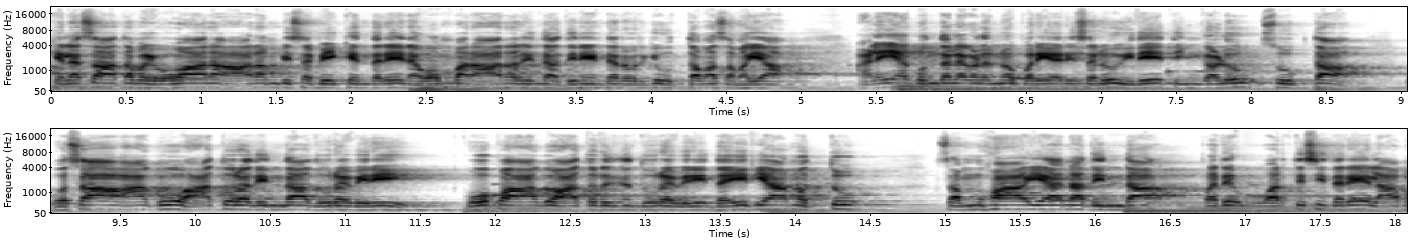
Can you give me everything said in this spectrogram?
ಕೆಲಸ ಅಥವಾ ವ್ಯವಹಾರ ಆರಂಭಿಸಬೇಕೆಂದರೆ ನವೆಂಬರ್ ಆರರಿಂದ ಹದಿನೆಂಟರವರೆಗೆ ಉತ್ತಮ ಸಮಯ. ಹಳೆಯ ಗೊಂದಲಗಳನ್ನು ಪರಿಹರಿಸಲು ಇದೇ ತಿಂಗಳು ಸೂಕ್ತ. ಹೊಸ ಹಾಗೂ ಆತುರದಿಂದ ದೂರವಿರಿ. ಕೋಪ ಹಾಗೂ ಆತುರದಿಂದ ದೂರವಿರಿ. ಧೈರ್ಯ ಮತ್ತು ಸಂಹಾಯನದಿಂದ ಪರಿ ವರ್ತಿಸಿದರೆ ಲಾಭ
